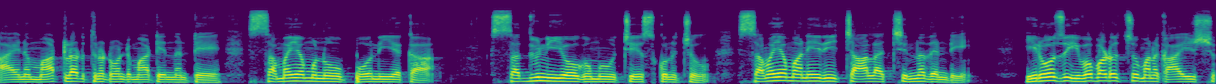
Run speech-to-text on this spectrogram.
ఆయన మాట్లాడుతున్నటువంటి మాట ఏంటంటే సమయమును పోనీయక సద్వినియోగము చేసుకొనొచ్చు సమయం అనేది చాలా చిన్నదండి. ఈరోజు ఇవ్వబడొచ్చు మనకు ఆయుష్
